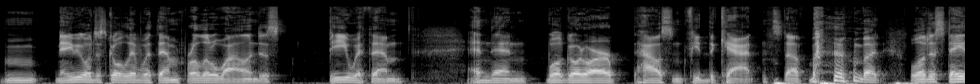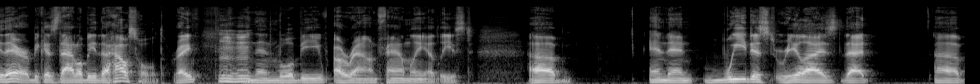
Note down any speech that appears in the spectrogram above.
maybe we'll just go live with them for a little while and just be with them. And then we'll go to our house and feed the cat and stuff. but we'll just stay there because that'll be the household, right? Mm-hmm. And then we'll be around family at least. Um, and then we just realized that uh,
